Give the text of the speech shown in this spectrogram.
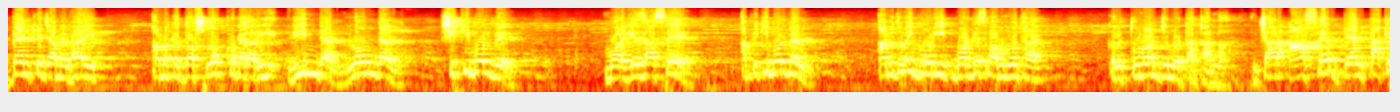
ব্যাংকে যাবে, ভাই, আমাকে দশ লক্ষ টাকা ঋণ দেন লোন দেন। সে কি বলবে? মর্গেজ আছে? আপনি কি বলবেন? আমি তো ভাই গরিব, মর্গেজ পাবো কোথায় বলে তোমার জন্য টাকা না। যার আছে ব্যাংক তাকে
